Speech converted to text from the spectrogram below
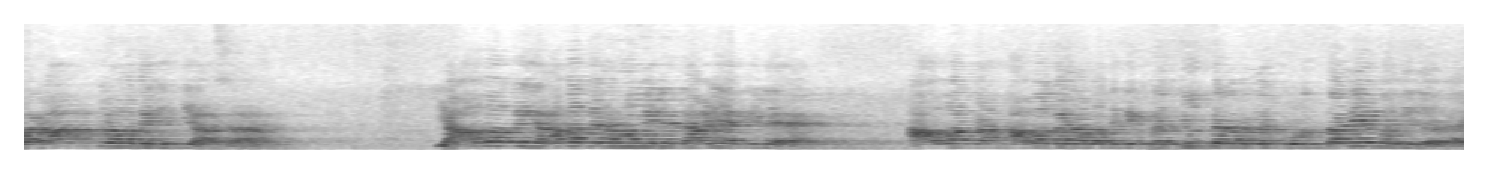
ಪರಾಕ್ರಮದ ಇತಿಹಾಸ. ಯಾವಾಗ ಯಾವಾಗ ನಮ್ಮ ಮೇಲೆ ದಾಳಿ ಆಗಿದೆ, ಆವಾಗ ಆವಾಗ ನಾವು ಅದಕ್ಕೆ ಪ್ರತ್ಯುತ್ತರವನ್ನ ಕೊಡ್ತಾನೆ ಬಂದಿದ್ದೇವೆ.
